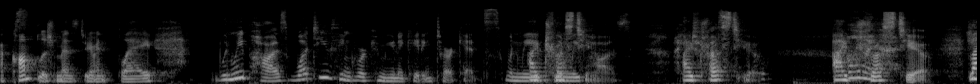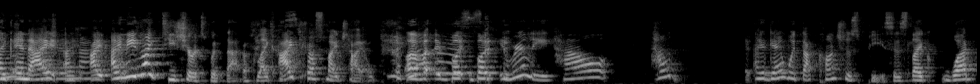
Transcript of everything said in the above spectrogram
accomplishments during play when we pause, what do you think we're communicating to our kids when we I trust when we you. pause? I, I trust, trust you. I oh trust you. Like, and I, I, I, need like t-shirts with that of like, I trust my child. yes. um, but, but really how, how, again, with that conscious piece is like, what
